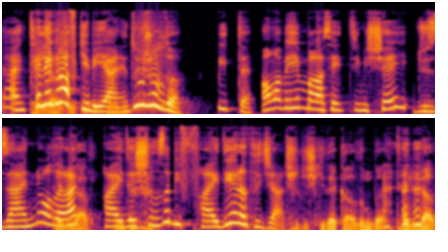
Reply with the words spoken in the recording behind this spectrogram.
Yani telegraf gibi yani duyuruldu. Bitti. Ama benim bahsettiğim şey düzenli olarak Tellal. paydaşınıza bir fayda yaratacak. Çelişkide kaldım da tellal.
